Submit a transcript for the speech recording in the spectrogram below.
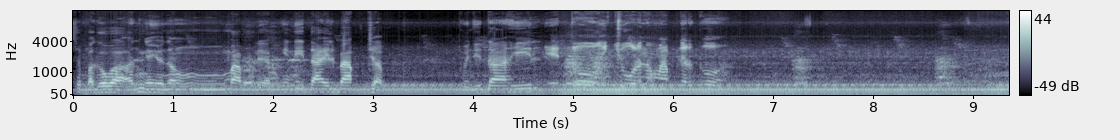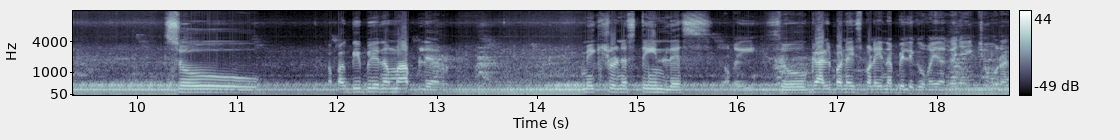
sa pagawaan ngayon ng muffler. Hindi dahil back job, kundi dahil ito itsura ng muffler ko. So, kapag bibili ng muffler, make sure na stainless. Okay? So, galvanized pala yung nabili ko kaya ganyan itsura.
